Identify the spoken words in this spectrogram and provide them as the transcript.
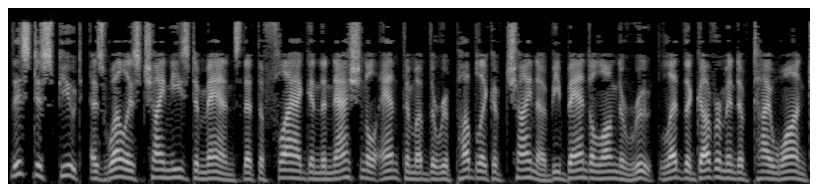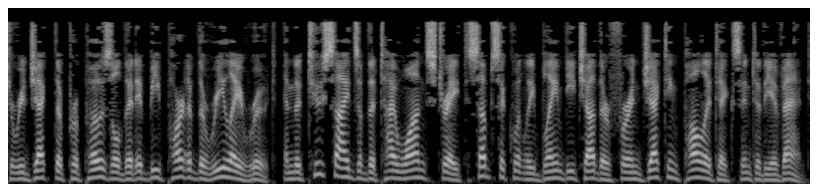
This dispute, as well as Chinese demands that the flag and the national anthem of the Republic of China be banned along the route led the government of Taiwan to reject the proposal that it be part of the relay route, and the two sides of the Taiwan Strait subsequently blamed each other for injecting politics into the event.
